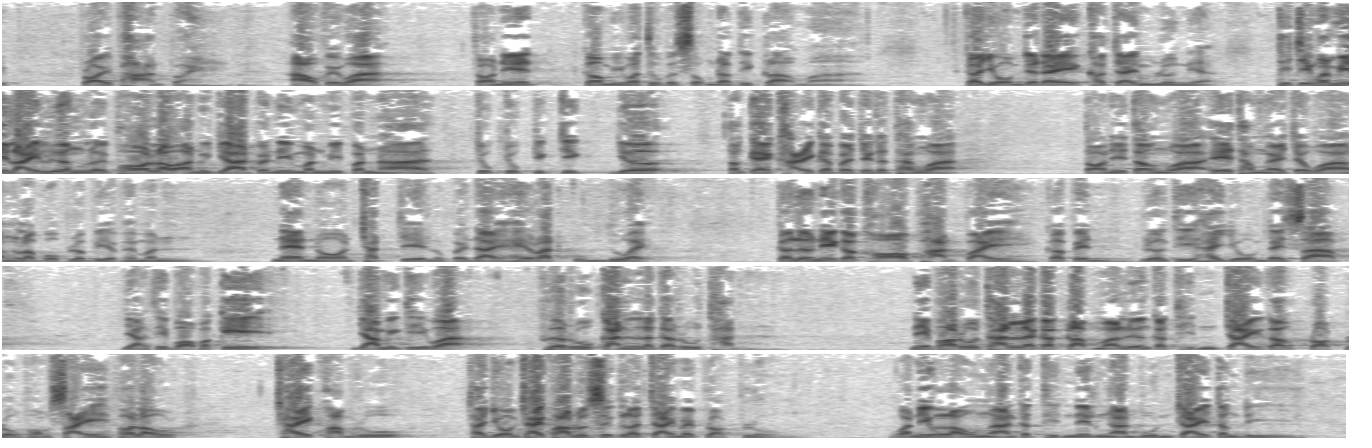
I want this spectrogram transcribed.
ปล่อยผ่านไป เอาไปว่า ตอนนี้ก็มีวัตถุประสงค์ดังที่กล่าวมา ก็โยมจะได้เข้าใจเรื่องเนี้ยที่จริงมันมีหลายเรื่องเลย พอเราอนุญาตไปนี่มันมีปัญหาจุกจุกจิกจิกเยอะต้องแก้ไขกันไปจนกระทั่งว่า ตอนนี้ต้องว่า เอ๊ะทำไงจะวางระบบระเบียบให้มัน แน่นอนชัดเจนลงไปได้ให้รัดกลุ่มด้วย ก็เรื่องนี้ก็ขอผ่านไปก็เป็นเรื่องที่ให้โยมได้ทราบ อย่างที่บอกเมื่อกี้ย้ำอีกทีว่าเพื่อรู้กันแล้วก็รู้ทัน นี่พอรู้ทันแล้วก็กลับมาเรื่องกระถินใจก็ปลอดโปร่งผ่องใส เพราะเราใช้ความรู้ ถ้าโยมใช้ความรู้สึกเราใจไม่ปลอดโปร่งวันนี้เรางานกระถินนี่งานบุญใจต้องดี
